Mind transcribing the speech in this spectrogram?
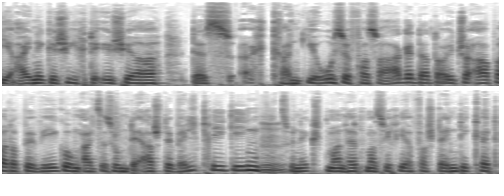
Die eine Geschichte ist ja das grandiose Versagen der deutschen Arbeiterbewegung, als es um den Ersten Weltkrieg ging. Mhm. Zunächst mal hat man sich ja verständigt,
